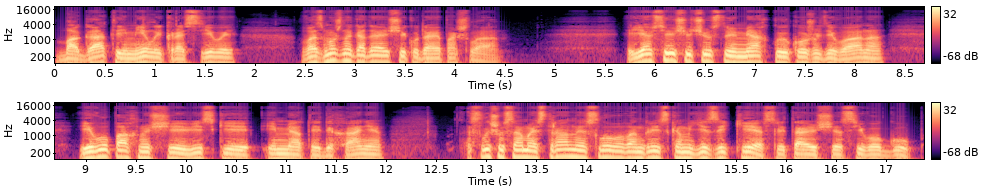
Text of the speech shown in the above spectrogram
Богатый, милый, красивый, возможно, гадающий, куда я пошла. Я все еще чувствую мягкую кожу дивана, его пахнущее виски и мятое дыхание. Слышу самое странное слово в английском языке, слетающее с его губ.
